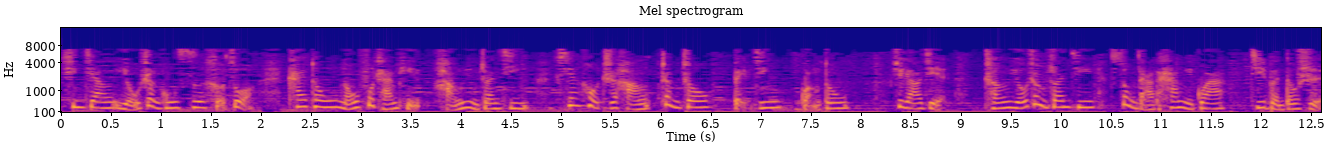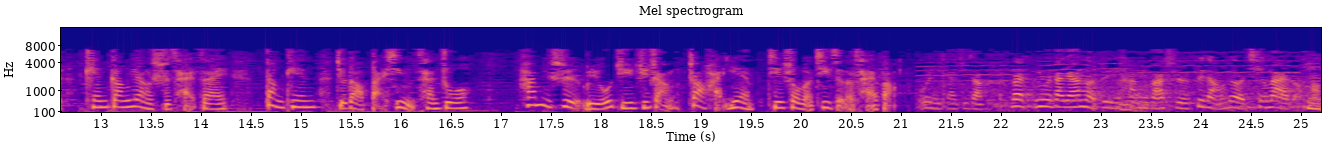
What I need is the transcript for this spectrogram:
新疆邮政公司合作，开通农副产品航运专机，先后直航郑州、北京、广东。据了解。乘邮政专机送达的哈密瓜，基本都是天刚亮时采摘，当天就到百姓餐桌。哈密市旅游局局长赵海燕接受了记者的采访。问一下局长，那因为大家呢对于哈密瓜是非常的青睐的哈，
